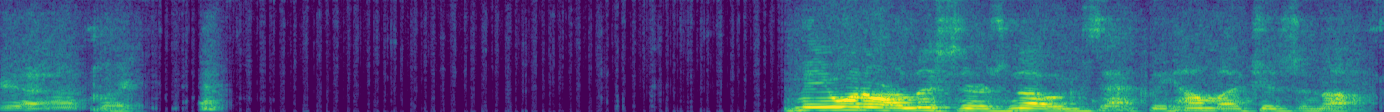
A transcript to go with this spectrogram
Yeah, like May one of our listeners know exactly how much is enough.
